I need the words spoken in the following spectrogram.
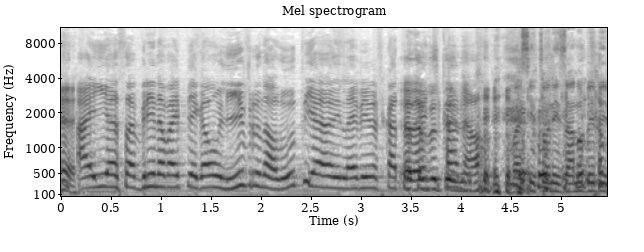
aí a Sabrina vai pegar um livro na luta e a Eleven vai ficar trocando de canal. Vai sintonizar no BBB.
